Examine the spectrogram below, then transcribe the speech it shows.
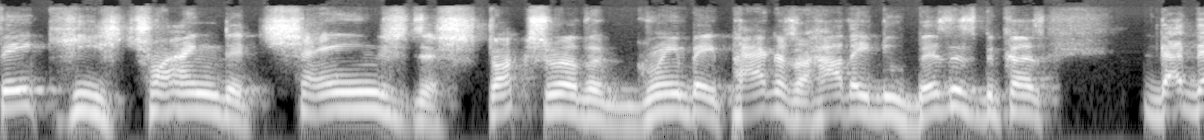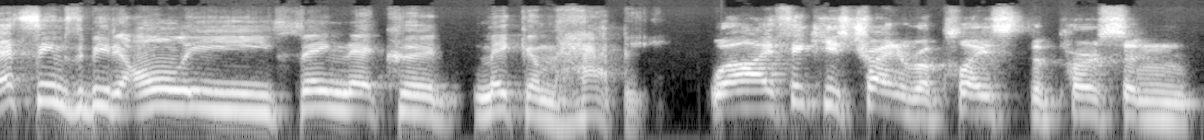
think he's trying to change the structure of the Green Bay Packers or how they do business? Because that that seems to be the only thing that could make him happy. Well, I think he's trying to replace the person,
